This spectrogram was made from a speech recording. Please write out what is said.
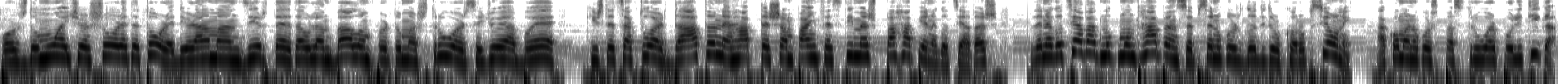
Por çdo muaj qershor e tetor Edi Rama nxirrte Taulant Ballën për të mashtruar se gjoja BE kishte caktuar datën e hapte shampanjë festimesh pa hapje negociatash. Dhe negociatat nuk mund të hapen sepse nuk është goditur korrupsioni, akoma nuk është pastruar politika,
